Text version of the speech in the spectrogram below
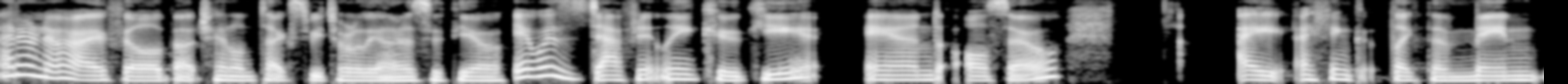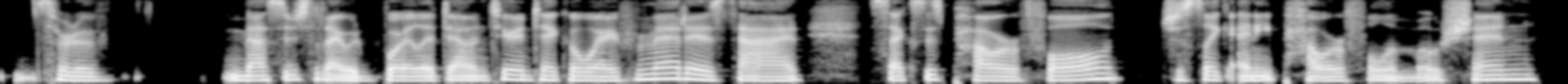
I don't know how I feel about channeled text, to be totally honest with you. It was definitely kooky. And also, I, I think like the main sort of message that I would boil it down to and take away from it is that sex is powerful, just like any powerful emotion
